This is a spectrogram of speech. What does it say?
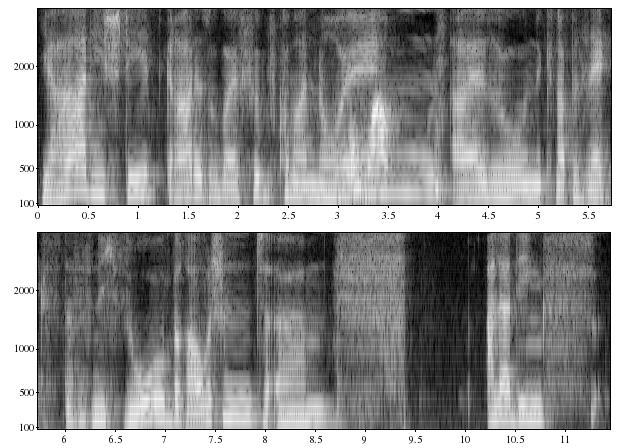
Ja, die steht gerade so bei 5,9. Oh, wow. Also eine knappe 6. Das ist nicht so berauschend. Ähm, allerdings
